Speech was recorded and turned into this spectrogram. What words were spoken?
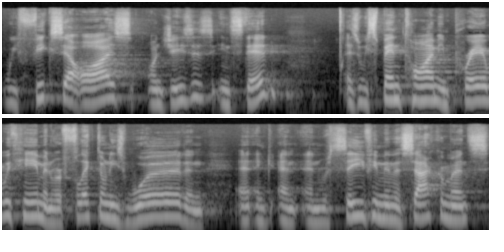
we fix our eyes on Jesus instead, as we spend time in prayer with Him and reflect on His Word and, and, and, and receive Him in the sacraments,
